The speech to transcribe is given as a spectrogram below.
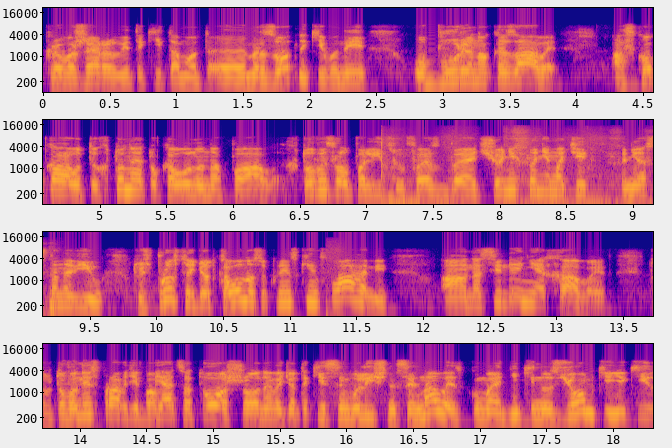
кровожерливі такі там от е, мерзотники. Вони обурено казали. А сколько, от хто на эту колонну напал, кто вызвал полицию, ФСБ, чего никто не мотивировал, не остановил. То есть просто йде колона з українськими флагами, а населення хаває. Тобто вони справді бояться того, що навіть отакі символічні сигнали кумедні, кінозйомки, які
